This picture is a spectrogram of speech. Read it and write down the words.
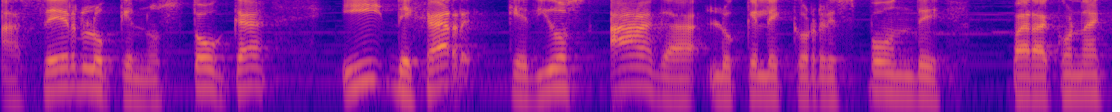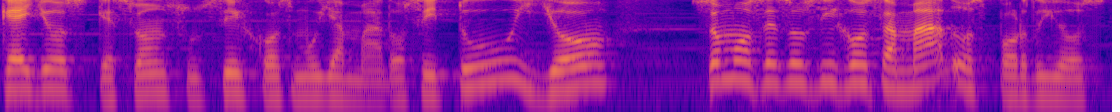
hacer lo que nos toca y dejar que Dios haga lo que le corresponde para con aquellos que son sus hijos muy amados. Y tú y yo somos esos hijos amados por Dios.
